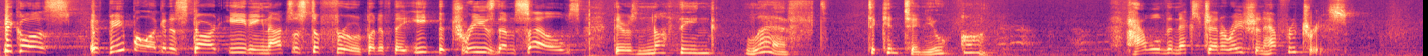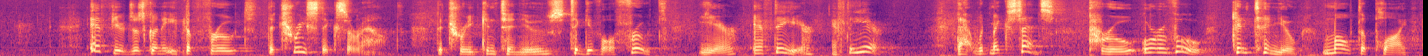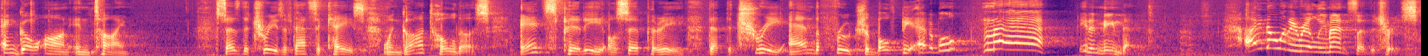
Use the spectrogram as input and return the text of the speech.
Because if people are going to start eating not just the fruit, but if they eat the trees themselves, there's nothing left to continue on. How will the next generation have fruit trees? If you're just going to eat the fruit, the tree sticks around. The tree continues to give off fruit. year after year after year. That would make sense. Pru urvu, continue, multiply, and go on in time. Says the trees, if that's the case, when God told us, etz peri ose peri, that the tree and the fruit should both be edible, nah, he didn't mean that. I know what he really meant, said the trees.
